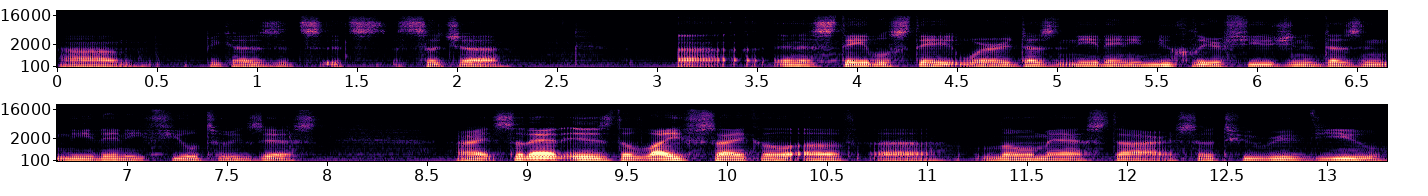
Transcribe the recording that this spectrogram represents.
um, because it's it's such a uh, in a stable state where it doesn't need any nuclear fusion it doesn't need any fuel to exist. All right, so that is the life cycle of a low mass star. So to review,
